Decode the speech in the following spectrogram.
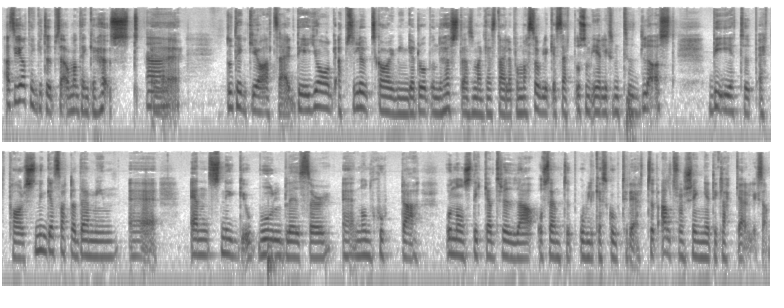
Alltså jag tänker typ så här, om man tänker höst. Eh, då tänker jag att så här, det jag absolut ska ha i min garderob under hösten som man kan styla på massa olika sätt och som är liksom tidlöst. Det är typ ett par snygga svarta denim, eh, en snygg wool blazer, eh, någon skjorta och någon stickad tröja och sen typ olika skor till det. Typ allt från kängor till klackar liksom.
